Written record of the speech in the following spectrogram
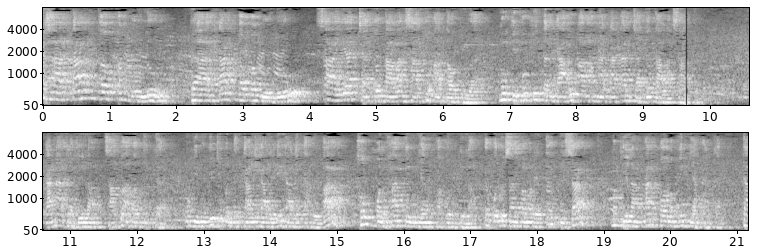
Datang ke penghulu datang ke penghulu saya jatuh talak satu atau dua mungkin-mungkin dan KUA mengatakan jatuh talak satu karena ada bilang satu atau tiga. Mungkin-mungkin di kali-kali ini kali KUA hukmul hakim yang fakul bilang keputusan pemerintah bisa menghilangkan polemik yang ada. Ke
